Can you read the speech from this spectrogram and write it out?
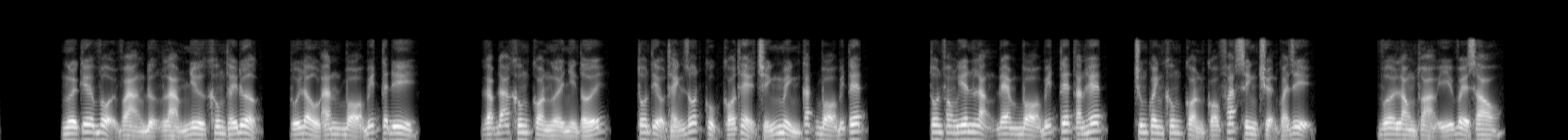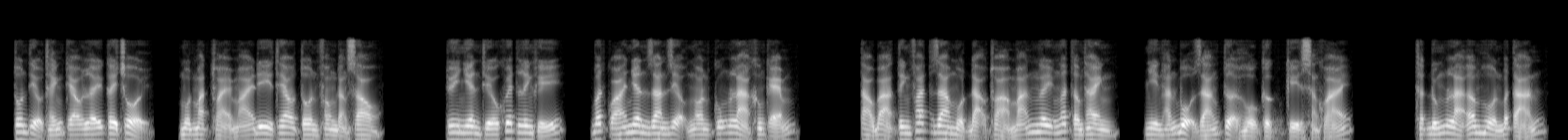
Người kia vội vàng đựng làm như không thấy được, túi đầu ăn bò bít tết đi. Gặp đã không còn người nhìn tới, Tôn Tiểu Thánh rốt cục có thể chính mình cắt bò bít tết. Tôn Phong yên lặng đem bò bít tết ăn hết, chung quanh không còn có phát sinh chuyện quái gì. Vừa lòng thỏa ý về sau. Tôn Tiểu Thánh kéo lấy cây trổi, một mặt thoải mái đi theo Tôn Phong đằng sau. Tuy nhiên thiếu khuyết linh khí, bất quá nhân gian rượu ngon cũng là không kém. Tào bả tinh phát ra một đạo thỏa mãn ngây ngất âm thanh, nhìn hắn bộ dáng tựa hồ cực kỳ sảng khoái. Thật đúng là âm hồn bất tán.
